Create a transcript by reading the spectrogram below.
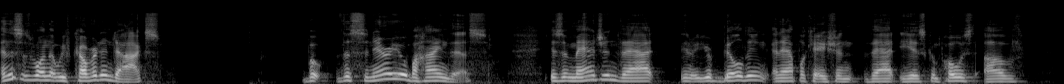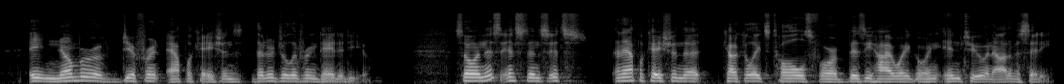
And this is one that we've covered in docs. But the scenario behind this is imagine that you know, you're building an application that is composed of a number of different applications that are delivering data to you. So in this instance, it's an application that calculates tolls for a busy highway going into and out of a city.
